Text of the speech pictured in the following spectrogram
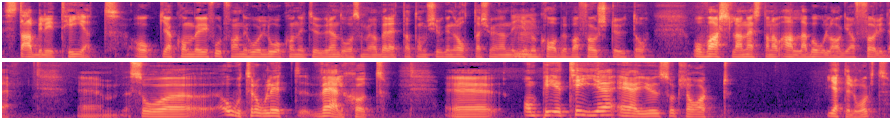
stabilitet. Och jag kommer fortfarande ihåg lågkonjunkturen då som jag berättat om 2008-2009 Mm. då Kabe var först ut och, och varsla nästan av alla bolag jag följde. Ehm, Så eh, otroligt välskött. Eh, Om P10 är ju såklart jättelågt.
